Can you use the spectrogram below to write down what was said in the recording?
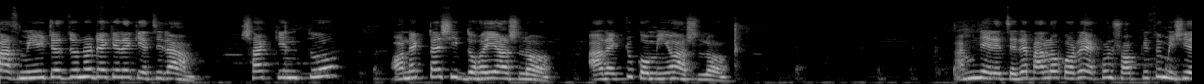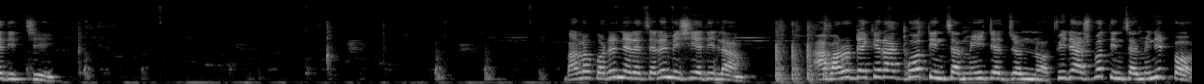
পাঁচ মিনিটের জন্য ডেকে রেখেছিলাম। শাক কিন্তু অনেকটাই সিদ্ধ হয়ে আসলো আর একটু কমিয়েও আসলো। আমি নেড়ে চেড়ে ভালো করে এখন সব কিছু মিশিয়ে দিচ্ছি। ভালো করে নেড়ে চেড়ে মিশিয়ে দিলাম। আবারও ডেকে রাখব তিন চার মিনিটের জন্য। ফিরে আসব তিন চার মিনিট পর।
